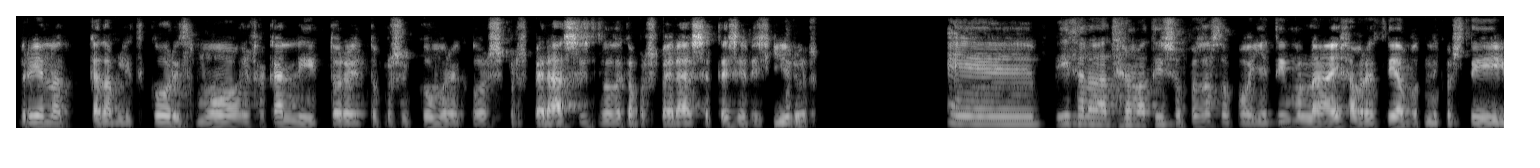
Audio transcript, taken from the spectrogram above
βρει ένα καταπληκτικό ρυθμό. Είχα κάνει το, το προσωπικό μου ρεκόρ στις προσπεράσεις, 12 προσπεράσεις σε 4 γύρους. Ε, ήθελα να τερματίσω, πώς να το πω, γιατί ήμουνα, είχα βρεθεί από την 20η,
